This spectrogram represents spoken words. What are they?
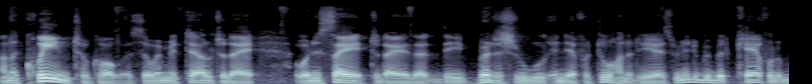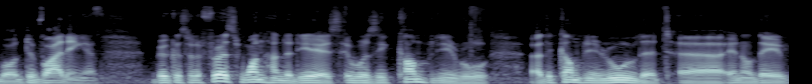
and a queen took over. So when we tell today, when we say today that the British ruled India for 200 years, we need to be a bit careful about dividing it because for the first 100 years it was a company rule. Uh, the company ruled it, uh, you know, they,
